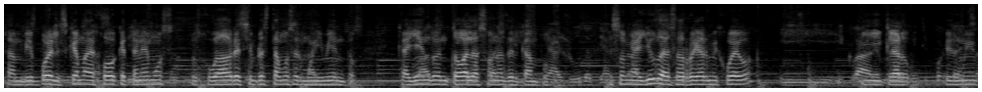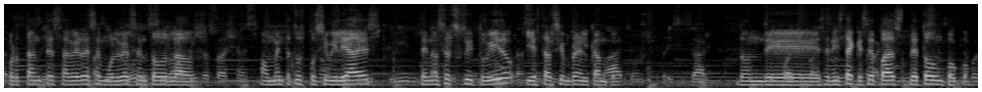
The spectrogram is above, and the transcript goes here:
también por el esquema de juego que tenemos, los jugadores siempre estamos en movimiento, cayendo en todas las zonas del campo. Eso me ayuda a desarrollar mi juego y claro, es muy importante saber desenvolverse en todos lados. Aumenta tus posibilidades de no ser sustituido y estar siempre en el campo, donde se necesita que sepas de todo un poco.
